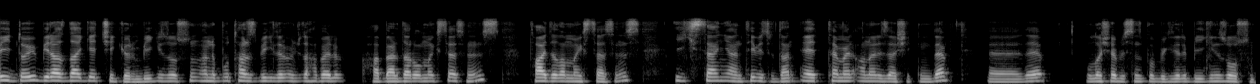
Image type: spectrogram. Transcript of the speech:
Videoyu biraz daha geç çekiyorum. Bilginiz olsun. Hani bu tarz bilgiler önceden haber, haberdar olmak isterseniz, faydalanmak isterseniz X'ten yani Twitter'dan et temel analizler şeklinde e, de ulaşabilirsiniz. Bu bilgileri bilginiz olsun.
